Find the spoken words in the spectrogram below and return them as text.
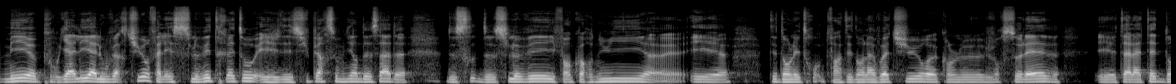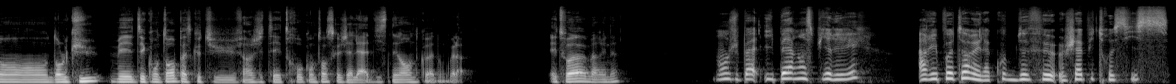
Mais euh, pour y aller à l'ouverture, il fallait se lever très tôt. Et j'ai des super souvenirs de ça, de, de, se, de se lever, il fait encore nuit, euh, et euh, t'es dans, les t'es dans la voiture euh, quand le jour se lève, et t'as la tête dans, dans le cul, mais t'es content parce que tu. Enfin, j'étais trop content parce que j'allais à Disneyland, quoi. Donc voilà. Et toi, Marina? Non, je suis pas hyper inspirée. Harry Potter et la coupe de feu, chapitre 6,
